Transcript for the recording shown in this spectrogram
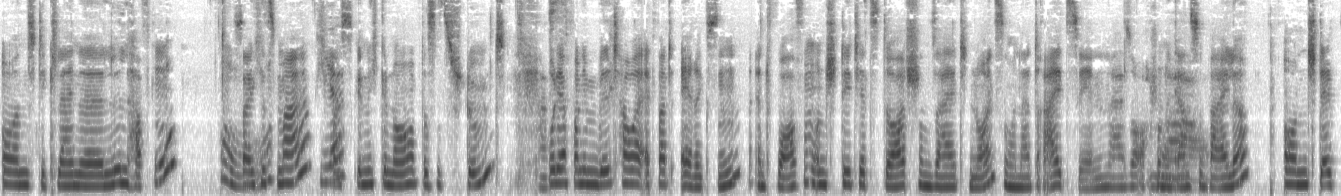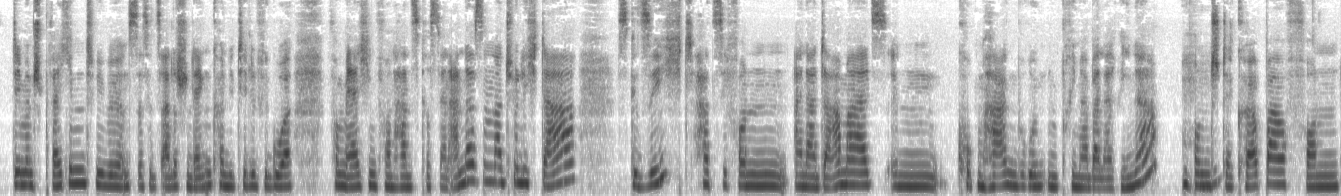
Und die kleine Lil Hafren, Oh. sage ich jetzt mal, ich Ja. weiß nicht genau, ob das jetzt stimmt, Was? wurde ja von dem Bildhauer Edward Erikson entworfen und steht jetzt dort schon seit 1913, also auch schon eine Wow. ganze Weile. Und stellt dementsprechend, wie wir uns das jetzt alle schon denken können, die Titelfigur vom Märchen von Hans Christian Andersen natürlich dar. Das Gesicht hat sie von einer damals in Kopenhagen berühmten Prima Ballerina und der Körper von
